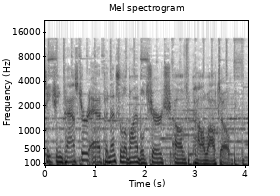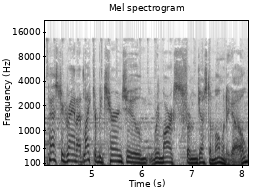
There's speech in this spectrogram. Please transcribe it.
teaching pastor at Peninsula Bible Church of Palo Alto. Pastor Grant, I'd like to return to remarks from just a moment ago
